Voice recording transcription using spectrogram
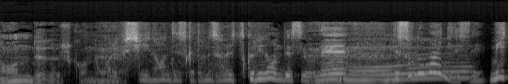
なんでですかね。これ不思議なんですけどねそういう作りなんですよね。でその前にですね3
